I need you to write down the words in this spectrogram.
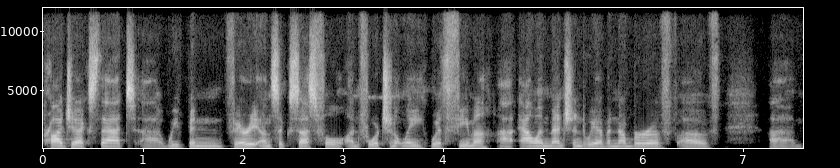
projects that uh, we've been very unsuccessful, unfortunately, with FEMA. Uh, Alan mentioned we have a number of, of, um,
